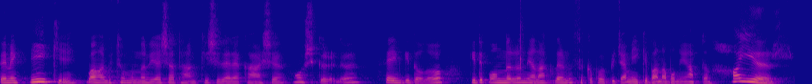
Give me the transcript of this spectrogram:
Demek değil ki bana bütün bunları yaşatan kişilere karşı hoşgörülü, sevgi dolu, gidip onların yanaklarını sıkıp öpeceğim. İyi ki bana bunu yaptın. Hayır.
